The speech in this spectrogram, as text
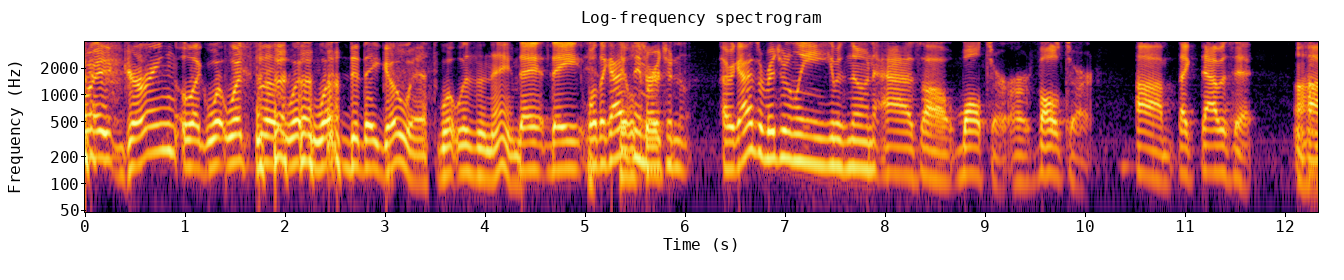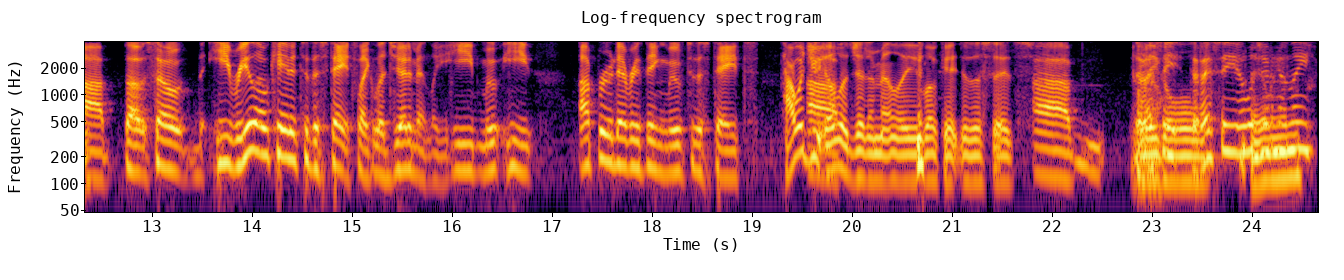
Wait, Goering? Like, what? What's the? What? What did they go with? What was the name? They they well the guy's name originally or guys originally he was known as uh, Walter or Walter. Um, like that was it. uh but, so he relocated to the states like legitimately. He mo- he uprooted everything, moved to the states. How would you uh, illegitimately locate to the states? Did I say did I say illegitimately? aliens.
